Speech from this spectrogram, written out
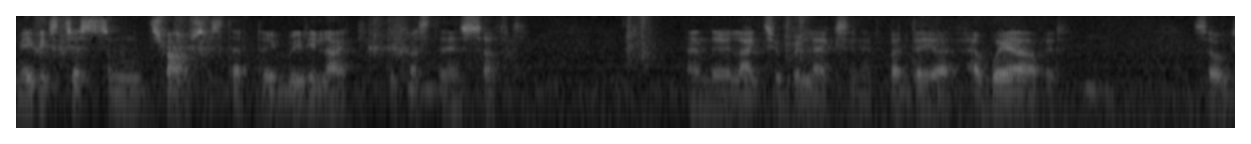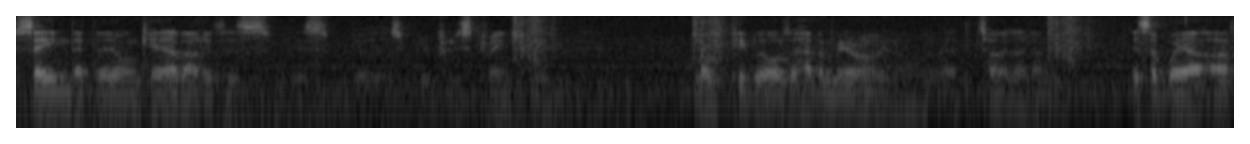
maybe it's just some trousers that they really like because they're soft, and they like to relax in it. But they are aware of it. So saying that they don't care about it is is, is pretty strange. Most people also have a mirror, you know, toilet, and is aware of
